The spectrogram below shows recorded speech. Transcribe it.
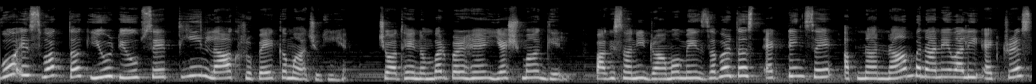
वो इस वक्त तक यूट्यूब से तीन लाख रुपए कमा चुकी हैं। चौथे नंबर पर हैं यशमा गिल। पाकिस्तानी ड्रामों में ज़बरदस्त एक्टिंग से अपना नाम बनाने वाली एक्ट्रेस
